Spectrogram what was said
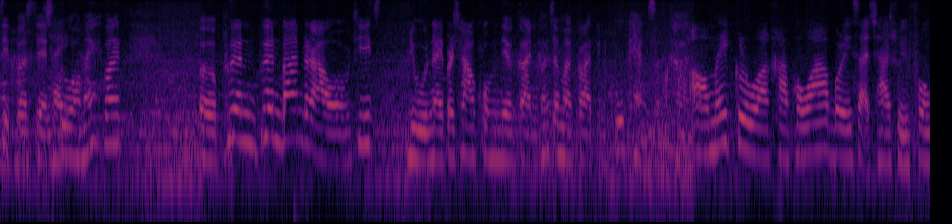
20เปอร์เซ็นต์กลัวไหมว่า เอ่อเพื่อนเพื่อนบ้านเราที่อยู่ในประชาคมเดียวกันเขาจะมากลายเป็นคู่แข่งสำคัญอ๋อไม่กลัวค่ะ เพราะว่าบริษัทชาชุยฟง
